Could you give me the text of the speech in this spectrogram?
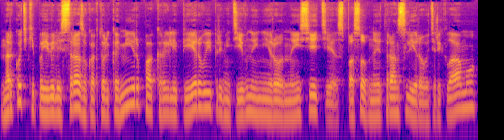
Наркотики появились сразу, как только мир покрыли первые примитивные нейронные сети, способные транслировать рекламу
